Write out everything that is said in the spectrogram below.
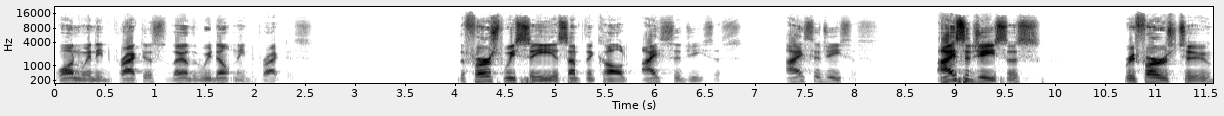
One we need to practice, the other we don't need to practice. The first we see is something called eisegesis. Eisegesis. Eisegesis refers to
